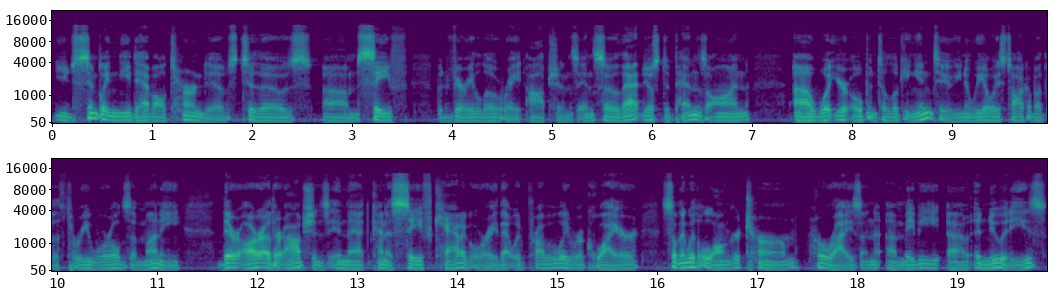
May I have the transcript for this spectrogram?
You simply need to have alternatives to those um, safe but very low rate options, and so that just depends on uh, what you're open to looking into. You know, we always talk about the three worlds of money. There are other options in that kind of safe category that would probably require something with a longer term horizon, uh, maybe uh, annuities.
